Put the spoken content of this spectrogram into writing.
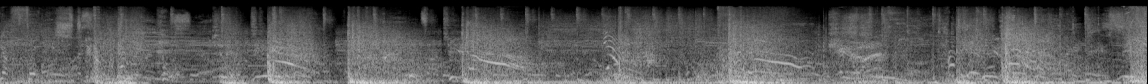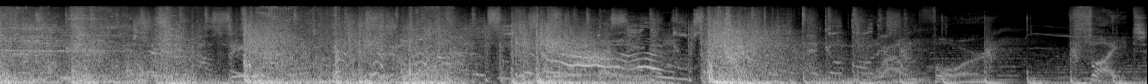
You're finished. Round four. Fight.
